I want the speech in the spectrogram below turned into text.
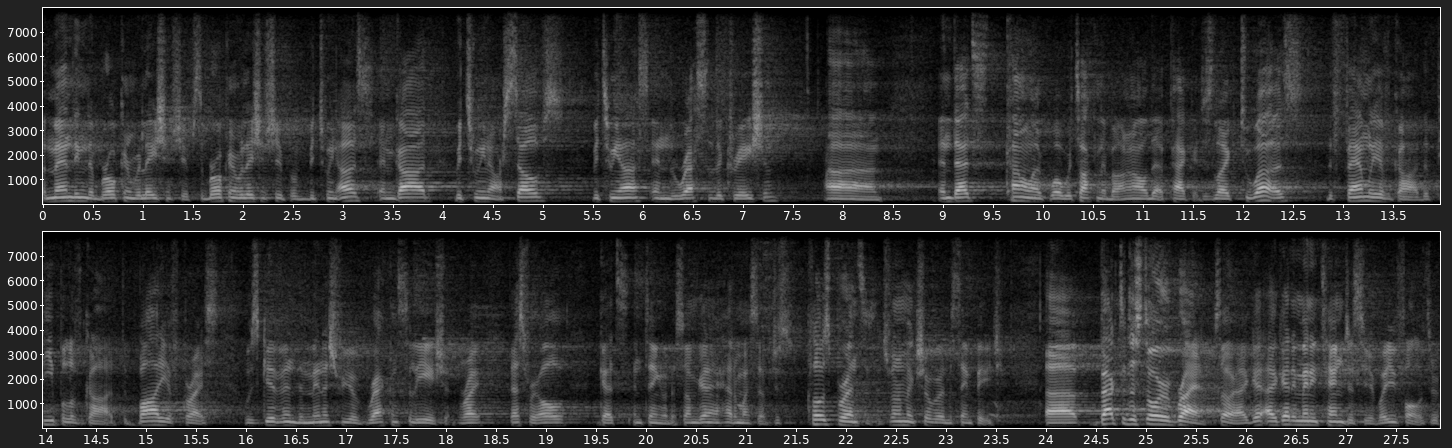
amending the broken relationships, the broken relationship of, between us and God, between ourselves, between us and the rest of the creation. Uh, and that's kind of like what we're talking about in all that package. It's like to us, the family of God, the people of God, the body of Christ was given the ministry of reconciliation, right? That's where it all gets entangled. So I'm getting ahead of myself. Just close parentheses. I just want to make sure we're on the same page. Uh, back to the story of Brian. Sorry, I get, I get in many tangents here, but you follow through.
